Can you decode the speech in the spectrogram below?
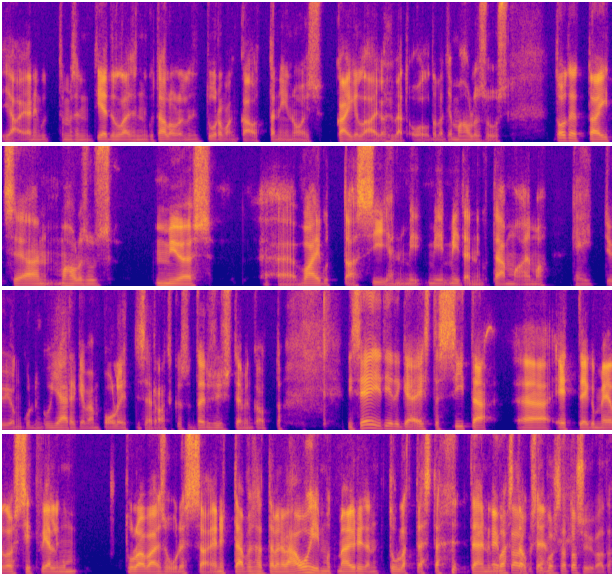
ja, ja niin kuin tämmöisen tietynlaisen niin kuin taloudellisen turvan kautta niin olisi kaikilla aika hyvät oltavat ja mahdollisuus toteuttaa itseään, mahdollisuus myös vaikuttaa siihen, mi, mi, miten niin kuin tämä maailma kehittyy jonkun niin kuin järkevän poliittisen ratkaisun tai systeemin kautta, niin se ei tietenkään estä sitä, etteikö meillä olisi sitten vielä niin tulevaisuudessa, ja nyt tämä voi saattaa mennä vähän ohi, mutta mä yritän tulla tästä tähän Ei, vastaukseen. Kuulostaa tosi hyvältä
